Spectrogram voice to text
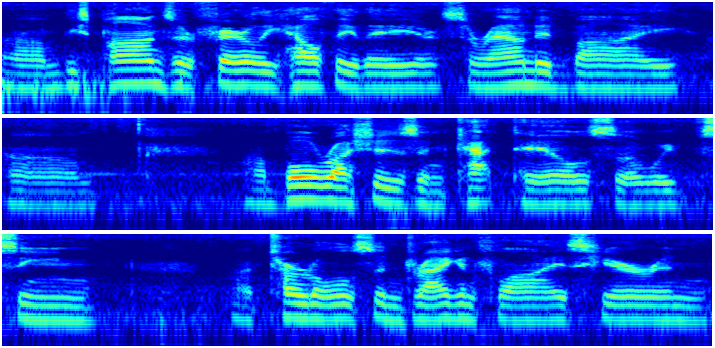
Um, these ponds are fairly healthy. They are surrounded by um, uh, bulrushes and cattails. So we've seen uh, turtles and dragonflies here in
